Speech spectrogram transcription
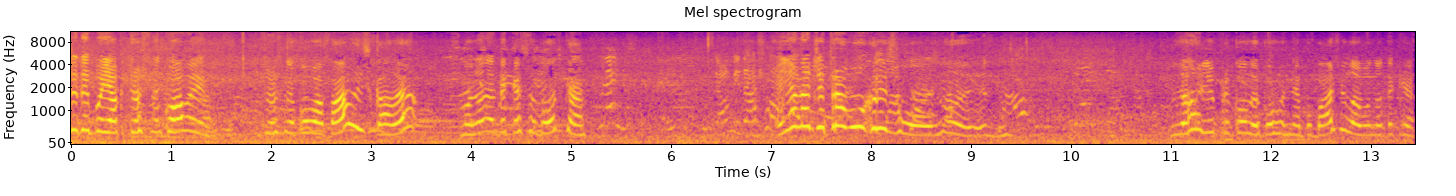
це типу як тросниковий, тросникова паличка, але воно не таке солодке. Я наче траву гризу. Ну, Взагалі прикол, якого не побачила, воно таке.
